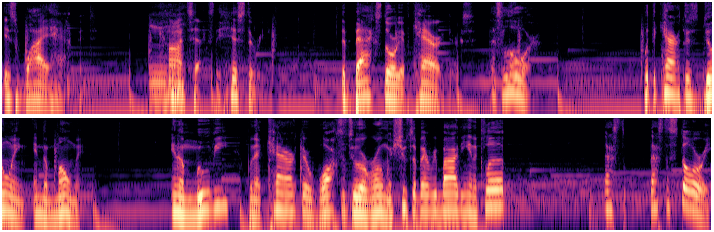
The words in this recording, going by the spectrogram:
is why it happened. Mm-hmm. Context, the history, the backstory of characters. That's lore. What the character's doing in the moment. In a movie, when a character walks into a room and shoots up everybody in a club, that's the, that's the story.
